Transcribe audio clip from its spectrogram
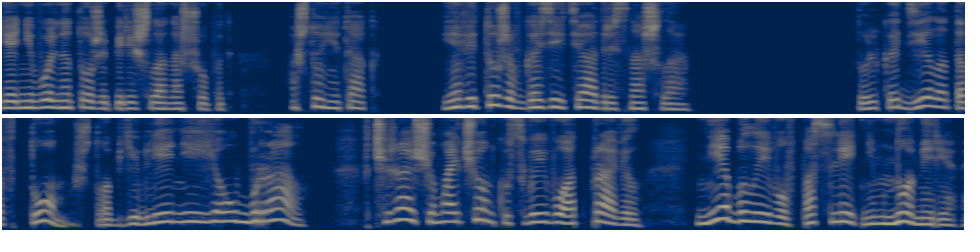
Я невольно тоже перешла на шепот. А что не так? Я ведь тоже в газете адрес нашла. Только дело-то в том, что объявление я убрал. Вчера еще мальчонку своего отправил. Не было его в последнем номере,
